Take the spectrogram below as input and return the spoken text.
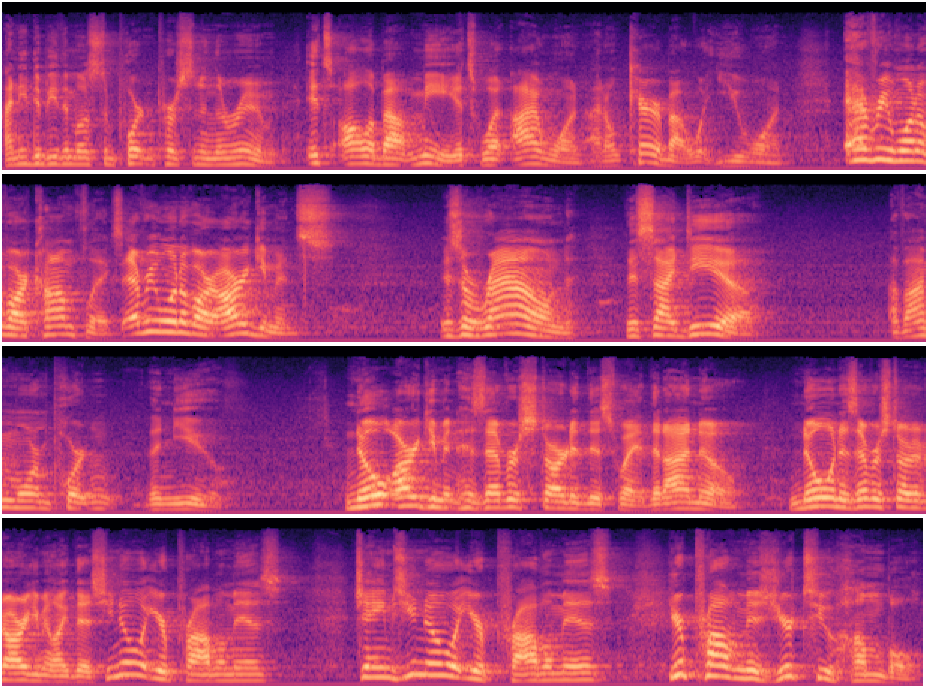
I need to be the most important person in the room. It's all about me. It's what I want. I don't care about what you want. Every one of our conflicts, every one of our arguments is around this idea of I'm more important than you. No argument has ever started this way that I know. No one has ever started an argument like this. You know what your problem is? James, you know what your problem is? Your problem is you're too humble.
